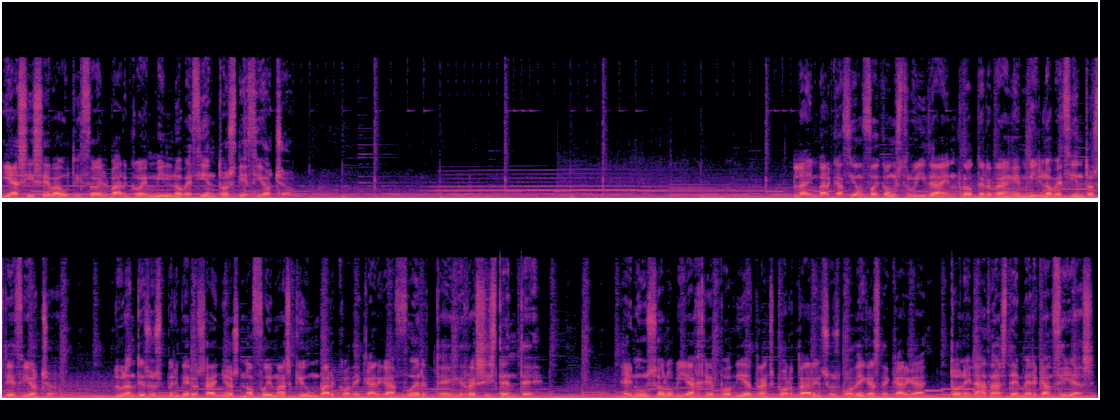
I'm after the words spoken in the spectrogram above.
y así se bautizó el barco en 1918. La embarcación fue construida en Rotterdam en 1918. Durante sus primeros años no fue más que un barco de carga fuerte y resistente. En un solo viaje podía transportar en sus bodegas de carga toneladas de mercancías.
